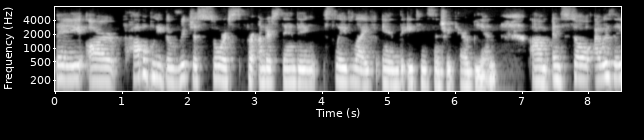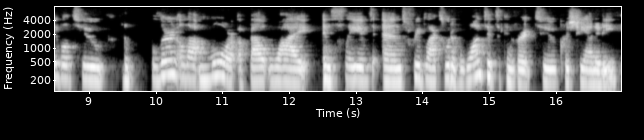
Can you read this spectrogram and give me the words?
they are probably the richest source for understanding slave life in the 18th century Caribbean. Um, and so I was able to learn a lot more about why enslaved and free blacks would have wanted to convert to Christianity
